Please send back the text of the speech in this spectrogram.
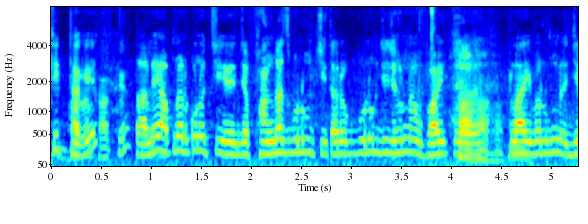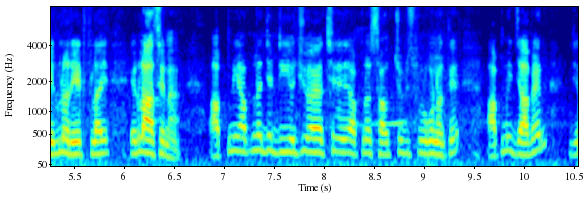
ঠিক থাকে তাহলে আপনার কোনো যে ফাঙ্গাস বলুন চিতারোগ বলুন যে ধরুন হোয়াইট হ্যাঁ, হ্যাঁ, হ্যাঁ। ফ্লাই বলুন যেগুলো রেড ফ্লাই এগুলো আসে না। আপনি আপনার যে ডিএচও আছে আপনার সাউথ চব্বিশ পরগনাতে আপনি যাবেন যে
